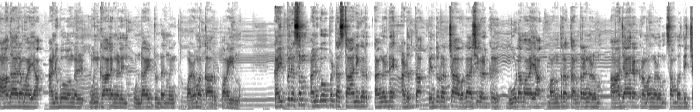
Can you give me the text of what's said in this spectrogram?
ആധാരമായ അനുഭവങ്ങൾ മുൻകാലങ്ങളിൽ ഉണ്ടായിട്ടുണ്ടെന്ന് പഴമക്കാർ പറയുന്നു. കൈപ്പുരസം അനുഭവപ്പെട്ട സ്ഥാനികർ തങ്ങളുടെ അടുത്ത പിന്തുടർച്ചാ അവകാശികൾക്ക് ഗൂഢമായ മന്ത്രതന്ത്രങ്ങളും ആചാരക്രമങ്ങളും സംബന്ധിച്ച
